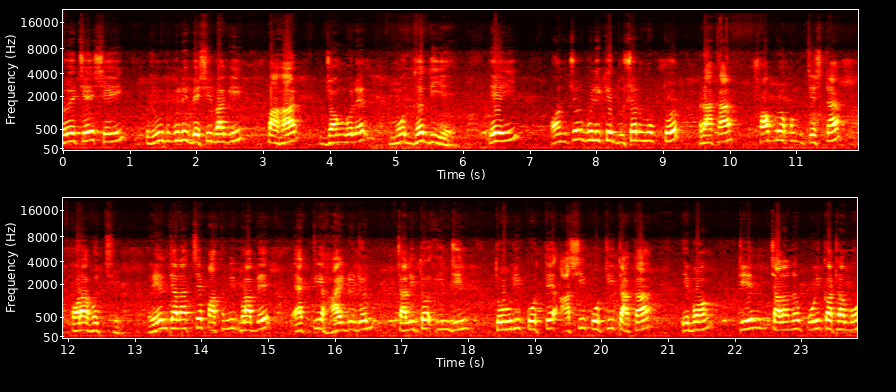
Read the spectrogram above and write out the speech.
রয়েছে, সেই রুটগুলি বেশিরভাগই পাহাড় জঙ্গলের মধ্য দিয়ে। এই অঞ্চলগুলিকে দূষণমুক্ত রাখার সব রকম চেষ্টা করা হচ্ছে। রেল জানাচ্ছে প্রাথমিকভাবে একটি হাইড্রোজেন চালিত ইঞ্জিন তৈরি করতে আশি কোটি টাকা এবং ট্রেন চালানো পরিকাঠামো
